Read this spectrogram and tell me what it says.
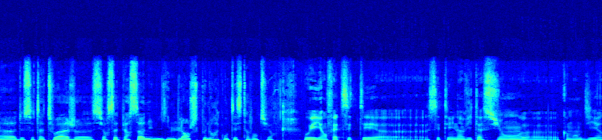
euh, de ce tatouage sur cette personne, une ligne Mhm. blanche. Vous pouvez nous raconter cette aventure? Oui, en fait, c'était euh, c'était une invitation, euh, comment dire,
